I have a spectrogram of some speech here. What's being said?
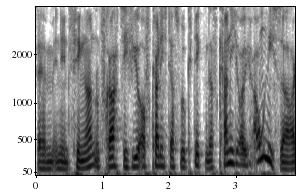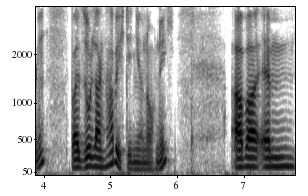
ähm, in den Fingern und fragt sich, wie oft kann ich das wohl knicken? Das kann ich euch auch nicht sagen, weil so lang habe ich den ja noch nicht. Aber ähm,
